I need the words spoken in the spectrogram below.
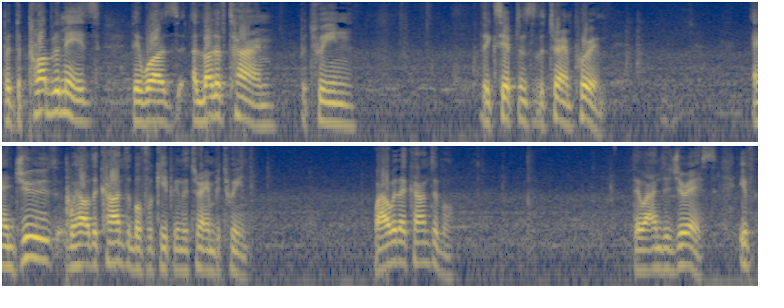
But the problem is, there was a lot of time between the acceptance of the Torah and Purim. And Jews were held accountable for keeping the Torah in between. Why were they accountable? They were under duress. If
